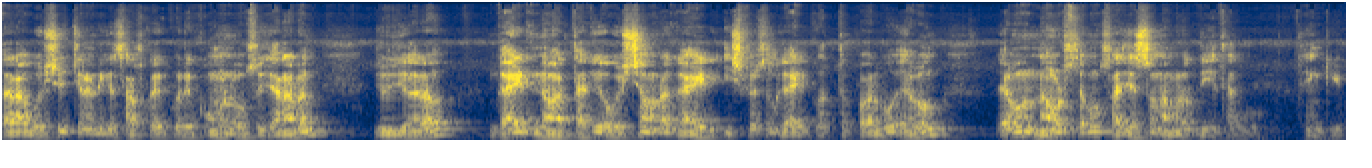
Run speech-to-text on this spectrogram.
তারা অবশ্যই চ্যানেলটিকে সাবস্ক্রাইব করে কমেন্ট বক্সে জানাবেন। যদি আরও গাইড নেওয়ার থাকে, অবশ্যই আমরা গাইড স্পেশাল গাইড করতে পারব এবং এবং নোটস এবং সাজেশন আমরা দিয়ে থাকব। থ্যাংক ইউ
